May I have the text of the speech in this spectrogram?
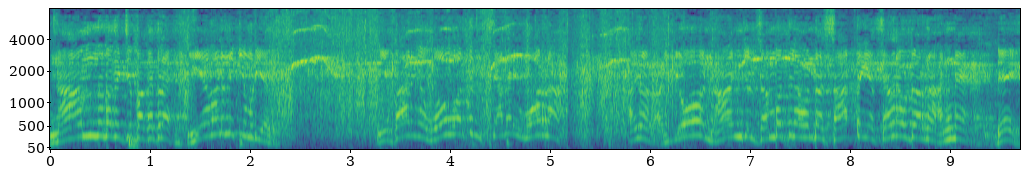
நாம் மகிழ்ச்சி பக்கத்துல எவனும் நிக்க முடியாது. நீங்க பாருங்க ஒவ்வொருத்தரும் செதறி ஓடுறான். ஐயோ, ஐயோ சம்பத்துல வந்த சாட்டைய செதற விட்டு வரணும் அண்ணன் டேய்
